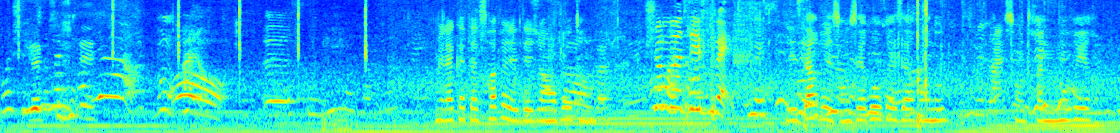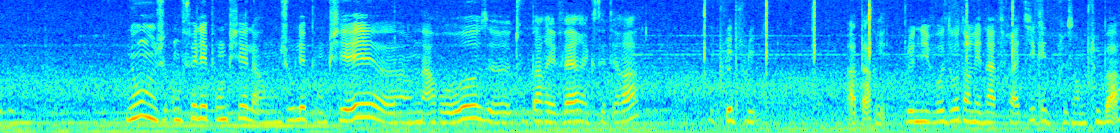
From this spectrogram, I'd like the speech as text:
Moi je les Bon alors, euh, Mais la catastrophe, elle est déjà en route. hein. je me dépêche. Les arbres, ils ont zéro réserve en eau. Ils sont en train de mourir. Nous, on, fait les pompiers là. On joue les pompiers, euh, on arrose, euh, tout paraît vert, etc. Il pleut plus à Paris. Le niveau d'eau dans les nappes phréatiques est de plus en plus bas.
